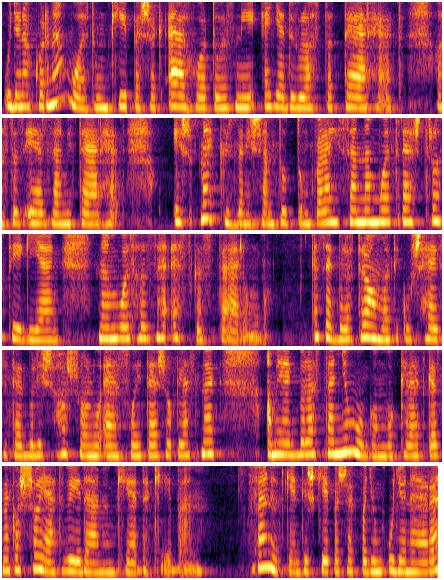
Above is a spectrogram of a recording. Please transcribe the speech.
ugyanakkor nem voltunk képesek elhordozni egyedül azt a terhet, azt az érzelmi terhet, és megküzdeni sem tudtunk vele, hiszen nem volt rá stratégiánk, nem volt hozzá eszköztárunk. Ezekből a traumatikus helyzetekből is hasonló elfolytások lesznek, amelyekből aztán nyomógombok keletkeznek a saját védelmünk érdekében. Felnőttként is képesek vagyunk ugyanerre,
